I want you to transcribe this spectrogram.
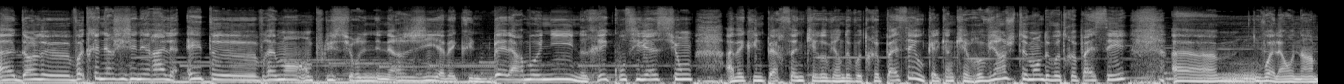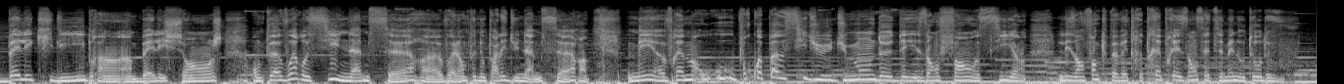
Euh, dans le, votre énergie générale est euh, vraiment en plus sur une énergie avec une belle harmonie, une réconciliation avec une personne qui revient de votre passé ou quelqu'un qui revient justement de votre passé. Euh, voilà, on a un bel équilibre, un, bel échange. On peut avoir aussi une âme sœur. euh, voilà, on peut nous parler d'une âme sœur, mais vraiment, ou, ou pourquoi pas aussi du, du monde des enfants aussi. hein. les enfants qui peuvent être très présents cette semaine autour de vous.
